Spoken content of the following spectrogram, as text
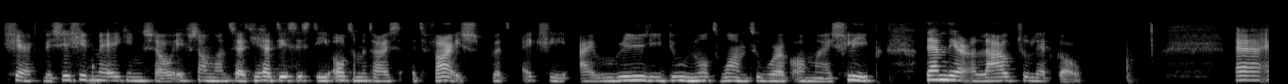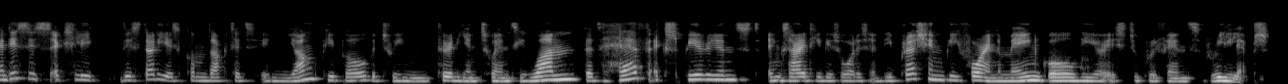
shared decision making. So if someone says, yeah, this is the automatized advice, but actually I really do not want to work on my sleep, then they're allowed to let go. Uh, and this is actually this study is conducted in young people between 30 and 21 that have experienced anxiety disorders and depression before. And the main goal here is to prevent relapse.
